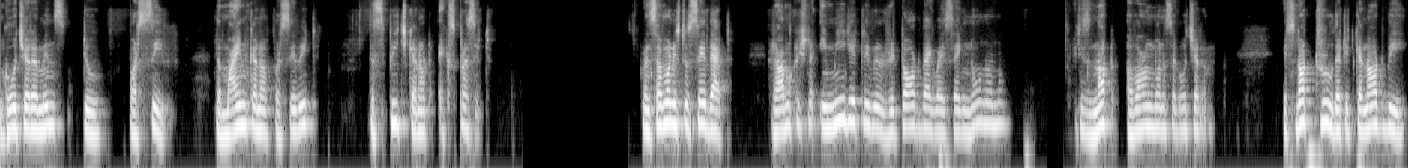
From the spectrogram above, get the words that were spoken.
Gochara means to perceive. The mind cannot perceive it, the speech cannot express it. When someone is to say that, Ramakrishna immediately will retort back by saying, No, no, no. It is not avang manasa gocharam. It's not true that it cannot be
